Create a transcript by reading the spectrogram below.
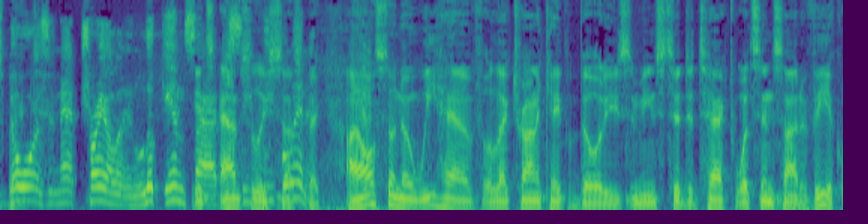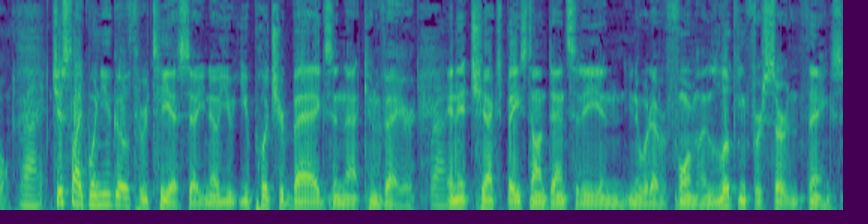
up the doors in that trailer and look inside It's to absolutely see people in suspect. it? I also know we have electronic capabilities. It means to detect what's inside a vehicle. Right. Just like when you go through TSA, you know, you, you put your bags in that conveyor, Right. and it checks based on density and you know whatever formula, and looking for certain things.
